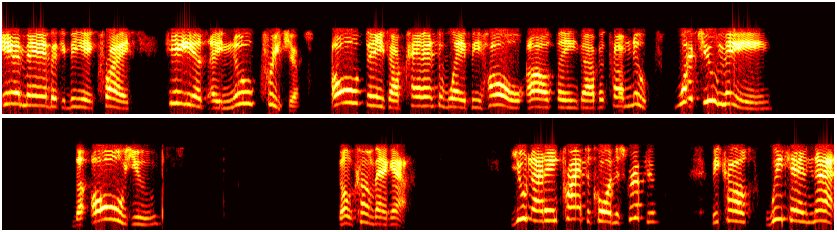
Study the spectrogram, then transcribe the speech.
any man be in Christ, he is a new creature. Old things are passed away. Behold, all things are become new. What you mean, the old you don't come back out? You're not in Christ according to Scripture because we cannot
